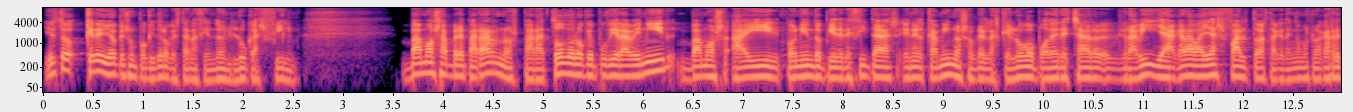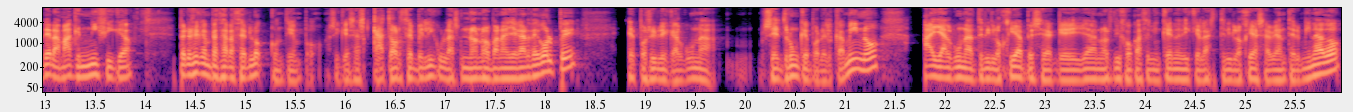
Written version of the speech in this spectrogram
Y esto creo yo que es un poquito lo que están haciendo en Lucasfilm. Vamos a prepararnos para todo lo que pudiera venir, vamos a ir poniendo piedrecitas en el camino sobre las que luego poder echar gravilla, grava y asfalto hasta que tengamos una carretera magnífica, pero sí hay que empezar a hacerlo con tiempo. Así que esas 14 películas no nos van a llegar de golpe, es posible que alguna se trunque por el camino. Hay alguna trilogía, pese a que ya nos dijo Kathleen Kennedy que las trilogías se habían terminado.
